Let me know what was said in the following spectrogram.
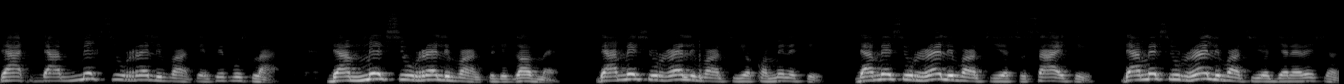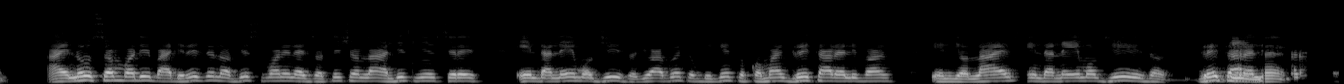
that, that makes you relevant in people's lives, that makes you relevant to the government, that makes you relevant to your community, that makes you relevant to your society, that makes you relevant to your generation. I know somebody by the reason of this morning exhortation line, this new series, in the name of Jesus, you are going to begin to command greater relevance in your lives in the name of Jesus. Greater Amen. relevance in the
